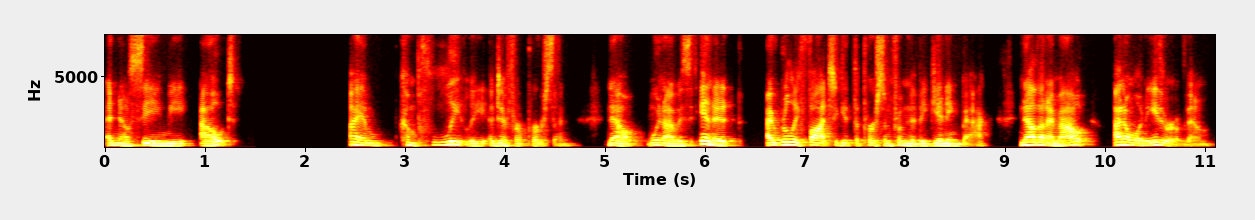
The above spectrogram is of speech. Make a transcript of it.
and now seeing me out, I am completely a different person. Now, when I was in it, I really fought to get the person from the beginning back. Now that I'm out, I don't want either of them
